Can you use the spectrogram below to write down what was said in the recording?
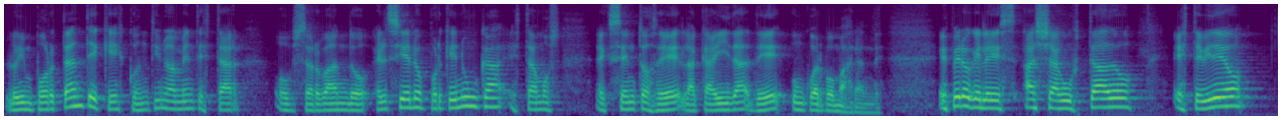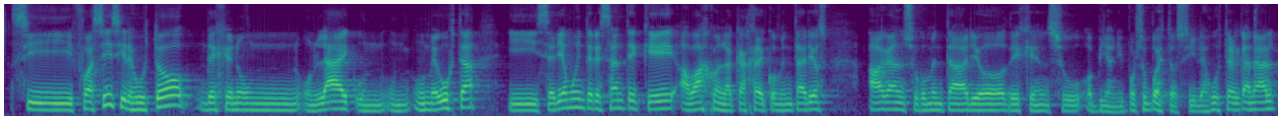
lo importante que es continuamente estar observando el cielo porque nunca estamos exentos de la caída de un cuerpo más grande. Espero que les haya gustado este video. Si fue así, si les gustó, dejen un, like, un, me gusta y sería muy interesante que abajo en la caja de comentarios hagan su comentario, dejen su opinión. Y por supuesto, si les gusta el canal,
